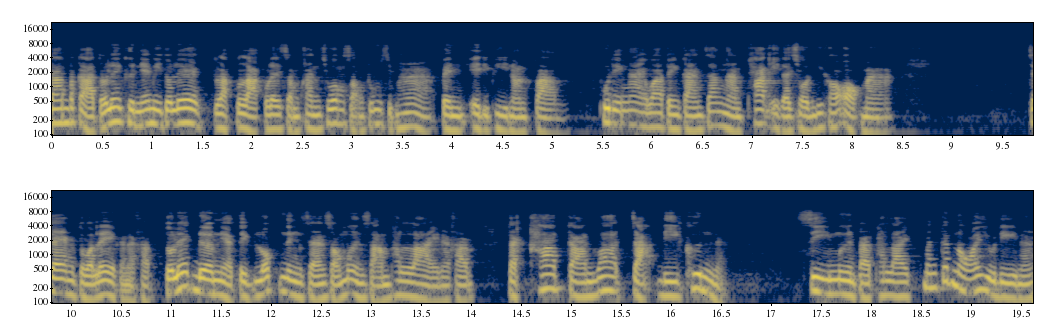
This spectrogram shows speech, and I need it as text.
การประกาศตัวเลขคืนนี้มีตัวเลขหลักๆ เลยสำคัญช่วง2ทุ่ม15 เป็น ADP non farm พูดง่ายๆว่าเป็นการจ้างงานภาคเอกชนที่เขาออกมา แจ้งตัวเลขนะครับ ตัวเลขเดิมเนี่ยติดลบ 123,000 ลายนะครับ แต่คาดการว่าจะดีขึ้นเนี่ย48,000 ลาย มันก็น้อยอยู่ดีนะ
